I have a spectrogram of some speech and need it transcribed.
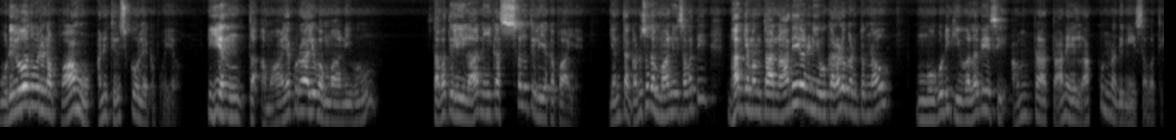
ఉడిలో దూరిన పాము అని తెలుసుకోలేకపోయావు. ఎంత అమాయకురాలివమ్మా నీవు. సవతి లీల నీకస్సలు తెలియకపాయే. ఎంత గడుసుదమ్మా నీ సవతి భాగ్యమంతా నాదే అని నీవు కలలుగంటున్నావు మొగుడికి వలవేసి అంతా తానే లాక్కున్నది నీ సవతి.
